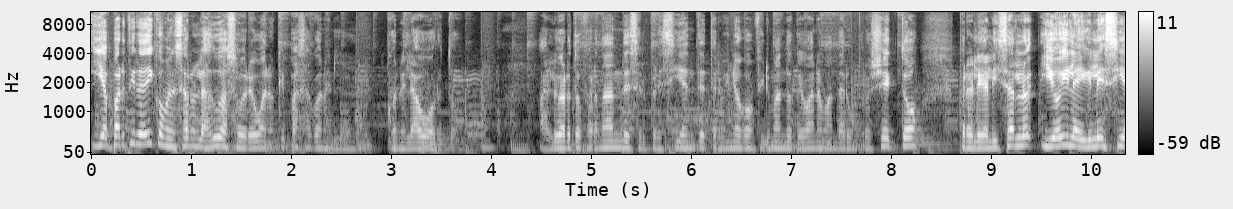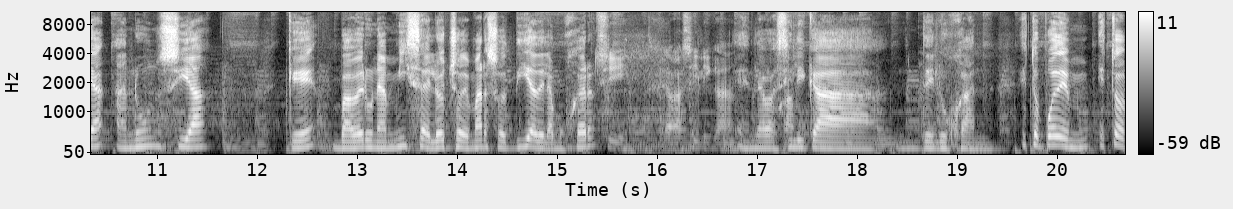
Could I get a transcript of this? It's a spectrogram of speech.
Y a partir de ahí comenzaron las dudas sobre, bueno, ¿qué pasa con el, con el aborto? Alberto Fernández, el presidente, terminó confirmando que van a mandar un proyecto para legalizarlo y hoy la iglesia anuncia que va a haber una misa el 8 de marzo, Día de la Mujer, Sí, la basílica. en la Basílica de Luján. ¿Esto puede. esto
